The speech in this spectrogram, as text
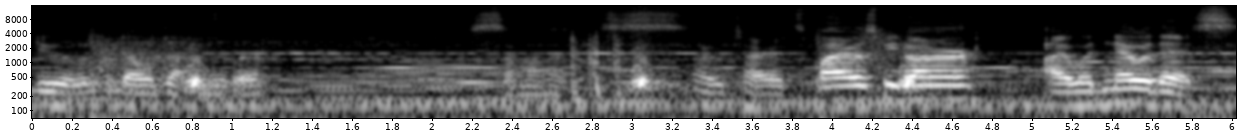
do it with the double jump maneuver. Someone that's a retired Spyro speedrunner, I would know this.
